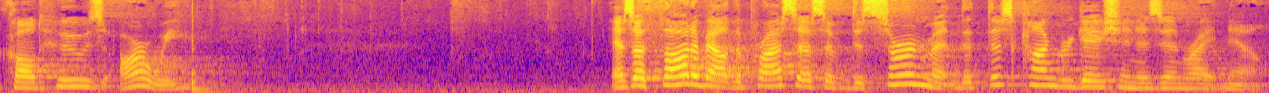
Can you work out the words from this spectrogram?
called Whose Are We? As I thought about the process of discernment that this congregation is in right now,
